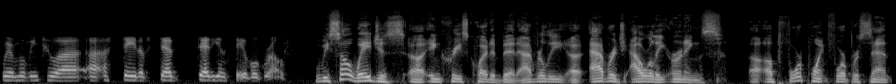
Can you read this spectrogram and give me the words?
we're moving to a, a state of steady and stable growth. We saw wages uh, increase quite a bit. Average, uh, average hourly earnings uh, up 4.4%.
